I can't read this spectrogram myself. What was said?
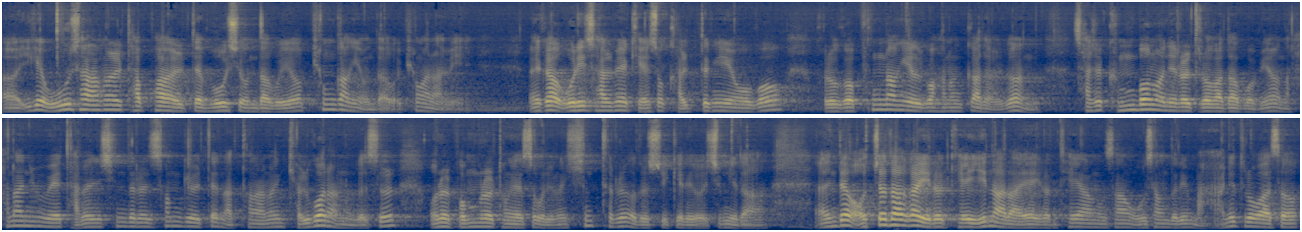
어, 이게 우상을 타파할 때 무엇이 온다고요? 평강이 온다고요. 평안함이. 그러니까 우리 삶에 계속 갈등이 오고 그리고 풍랑이 일고 하는 까닭은 사실 근본 원인을 들어가다 보면 하나님 외에 다른 신들을 섬길 때 나타나는 결과라는 것을 오늘 본문을 통해서 우리는 힌트를 얻을 수 있게 되어집니다. 근데 어쩌다가 이렇게 이 나라에 이런 태양상 우상들이 많이 들어와서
